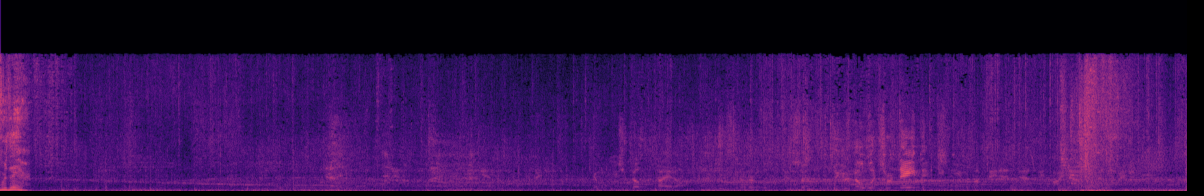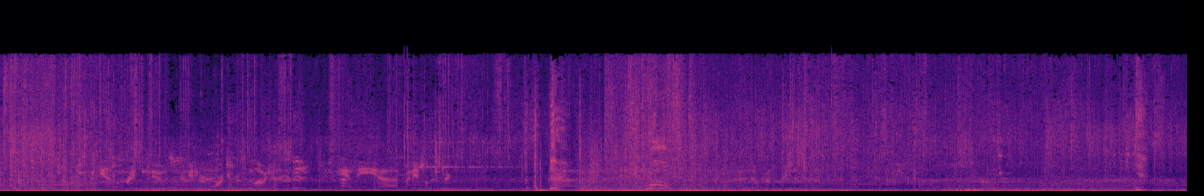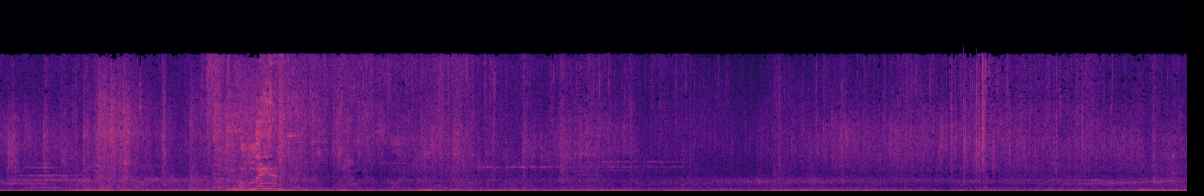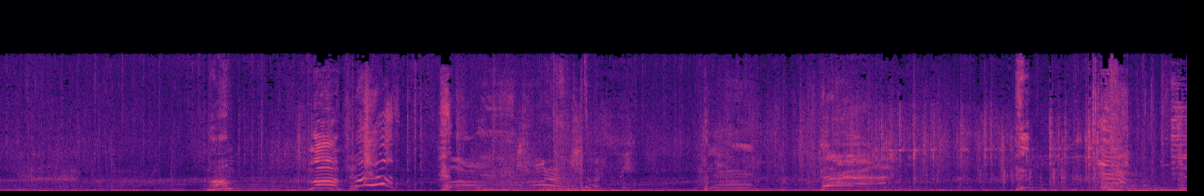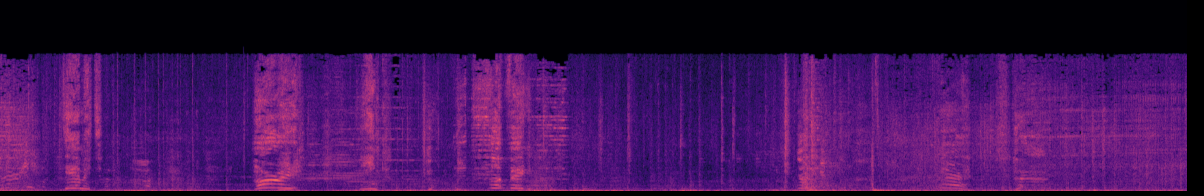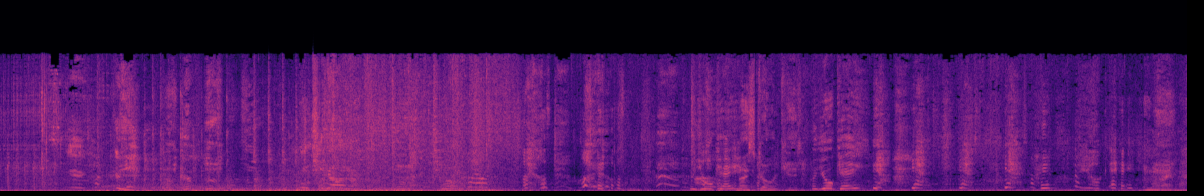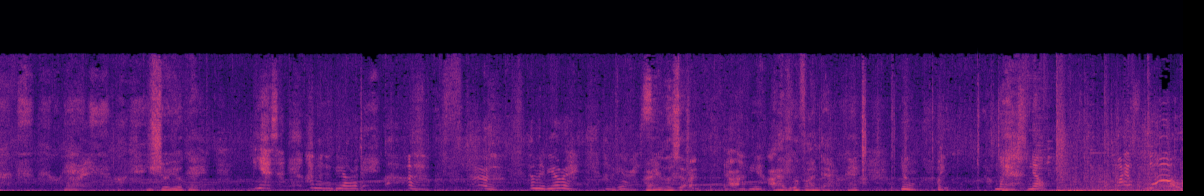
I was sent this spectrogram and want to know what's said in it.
over there. Mom! Damn it! Hurry! Think. Flipping! Are you okay? Nice going, kid. Are you okay? Yeah, yes, yes, yes. Are you, are you okay? I'm alright, Mom. I'm alright. You sure you're okay? Yes, I'm gonna be alright. Uh, uh, I'm gonna be alright. I'm gonna be alright. Alright, Lisa. I, I love you. I have to go find Dad, okay? No, wait. Miles, no. Miles, no!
